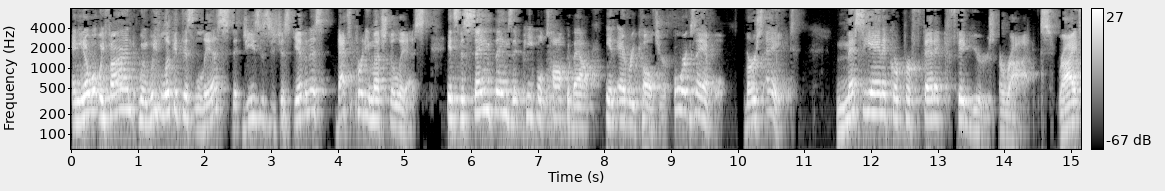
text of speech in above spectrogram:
And you know what we find when we look at this list that Jesus has just given us? That's pretty much the list. It's the same things that people talk about in every culture. For example, verse eight, messianic or prophetic figures arise, right?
